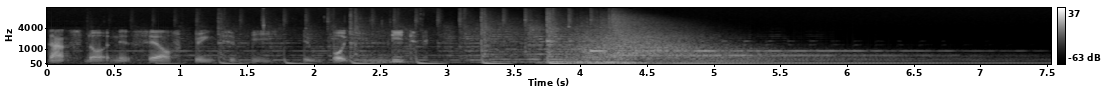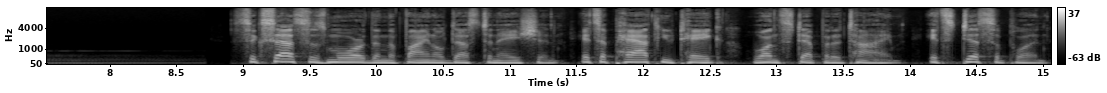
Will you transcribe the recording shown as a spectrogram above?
that's not in itself going to be what you need. Success is more than the final destination. It's a path you take one step at a time. It's discipline,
